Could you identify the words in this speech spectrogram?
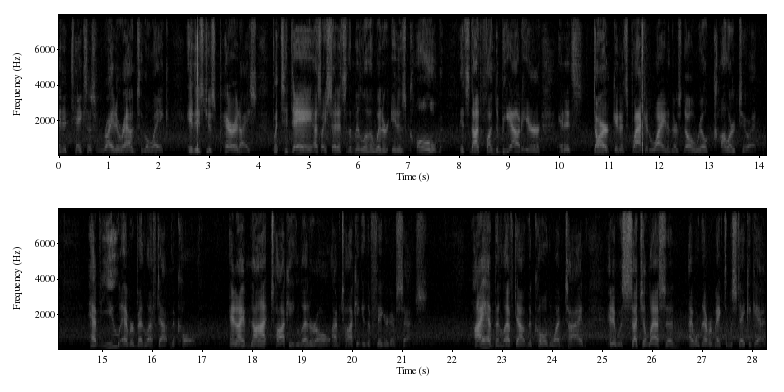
and it takes us right around to the lake. It is just paradise. But today, as I said, it's in the middle of the winter. It is cold. It's not fun to be out here and it's dark and it's black and white and there's no real color to it. Have you ever been left out in the cold? And I'm not talking literal, I'm talking in the figurative sense. I have been left out in the cold one time, and it was such a lesson, I will never make the mistake again.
